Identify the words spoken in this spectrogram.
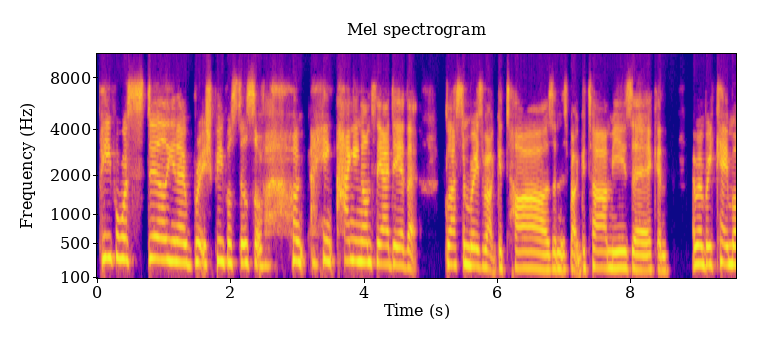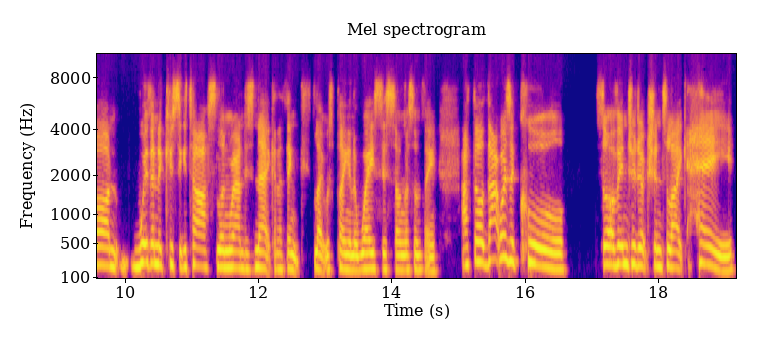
people were still, you know, British people still sort of hung, hanging on to the idea that Glastonbury is about guitars and it's about guitar music. And I remember he came on with an acoustic guitar slung around his neck, and I think like was playing an Oasis song or something. I thought that was a cool sort of introduction to like, hey,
